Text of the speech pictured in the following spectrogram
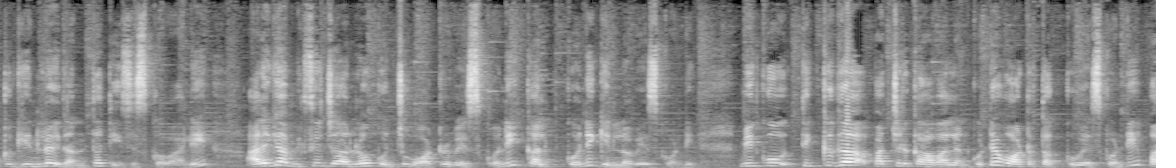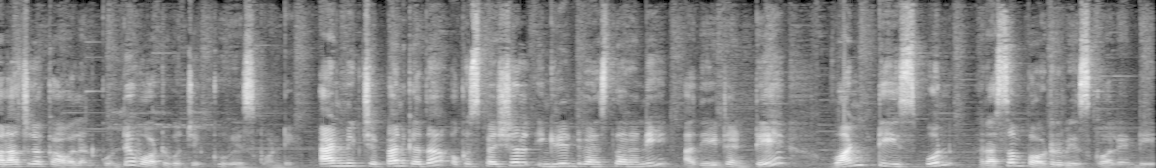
ఒక గిన్నెలో ఇదంతా తీసేసుకోవాలి. అలాగే ఆ మిక్సీ జార్లో కొంచెం వాటర్ వేసుకొని కలుపుకొని గిన్నెలో వేసుకోండి. మీకు థిక్గా పచ్చడి కావాలనుకుంటే వాటర్ తక్కువ వేసుకోండి. పలాచగా కావాలనుకుంటే వాటర్ కొంచెం ఎక్కువ వేసుకోండి. అండ్ మీకు చెప్పాను కదా ఒక స్పెషల్ ఇంగ్రీడియంట్ వేస్తారని. అదేంటంటే వన్ టీ స్పూన్ రసం పౌడర్ వేసుకోవాలండి.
